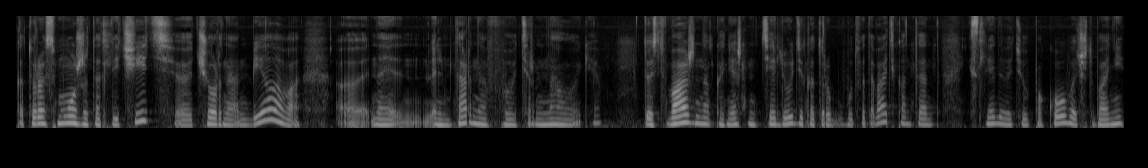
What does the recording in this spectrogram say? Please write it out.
которая сможет отличить э, черное от белого э, элементарно в терминологии. То есть важно, конечно, те люди, которые будут выдавать контент, исследовать и упаковывать, чтобы они,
